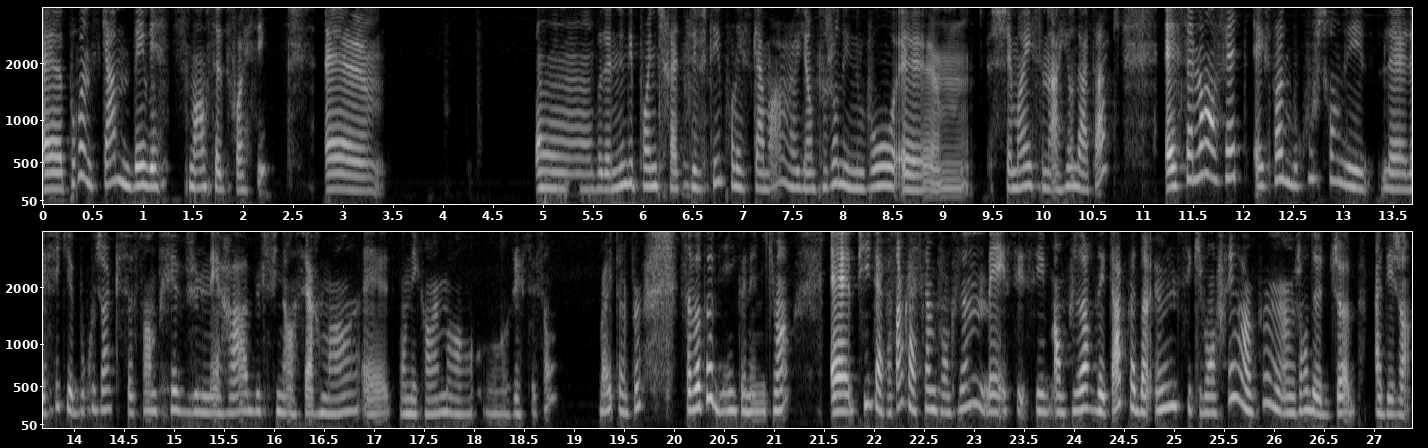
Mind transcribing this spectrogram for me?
Euh, pour une scam d'investissement cette fois-ci. Euh, on va donner des points de créativité pour les scammers. Ils ont toujours des nouveaux euh, schémas et scénarios d'attaque. Et celle-là, en fait, exploite beaucoup, je trouve, le, fait qu'il y a beaucoup de gens qui se sentent très vulnérables financièrement. on est quand même en, récession, right, un peu. Ça va pas bien économiquement. puis la façon que la scam fonctionne, mais ben, c'est en plusieurs étapes. Dans une, c'est qu'ils vont offrir un peu un, genre de job à des gens.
